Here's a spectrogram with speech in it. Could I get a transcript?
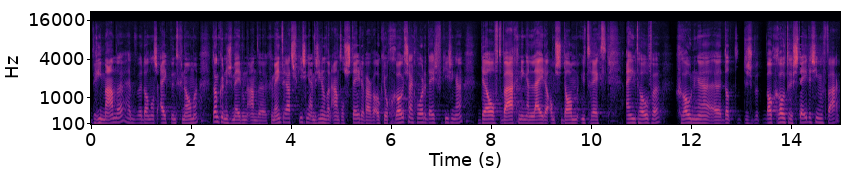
drie maanden, hebben we dan als eikpunt genomen, dan kunnen ze meedoen aan de gemeenteraadsverkiezingen. En we zien dat een aantal steden waar we ook heel groot zijn geworden, deze verkiezingen. Delft, Wageningen, Leiden, Amsterdam, Utrecht, Eindhoven, Groningen. eh, dat, dus we- wel grotere steden zien we vaak,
